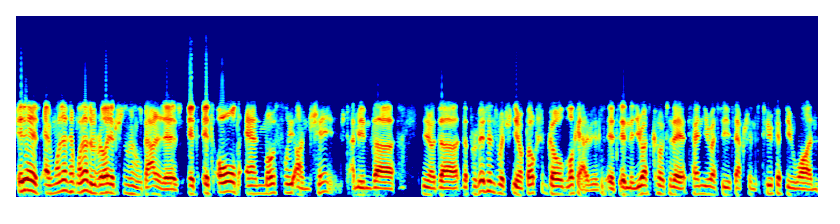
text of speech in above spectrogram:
It is, and one of the one of the really interesting things about it is it, it's old and mostly unchanged. I mean the you know the the provisions which you know folks should go look at. I mean it's, it's in the U.S. Code today at 10 U.S.C. sections 251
